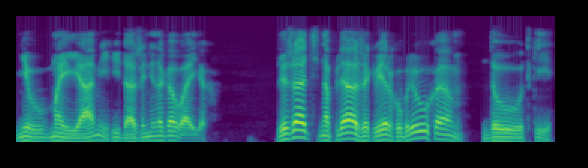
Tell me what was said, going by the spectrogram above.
не в Майами и даже не на Гавайях. Лежать на пляже кверху брюхом — дудки.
